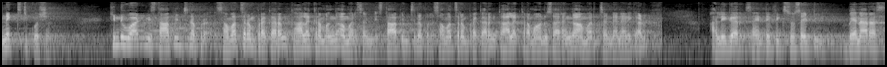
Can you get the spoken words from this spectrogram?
Next question. కింది వాటిని స్థాపించిన ప్ర సంవత్సరం ప్రకారం కాలక్రమంగా అమర్చండి. స్థాపించిన ప్ర సంవత్సరం ప్రకారం కాలక్రమానుసారంగా అమర్చండి అని అడిగాడు. Aligarh scientific society Benaras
